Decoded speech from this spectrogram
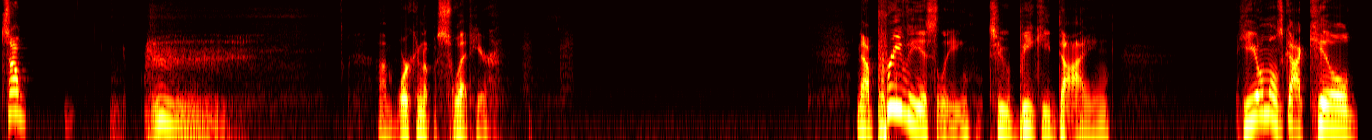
so I'm working up a sweat here. Now, previously to Beaky dying, he almost got killed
